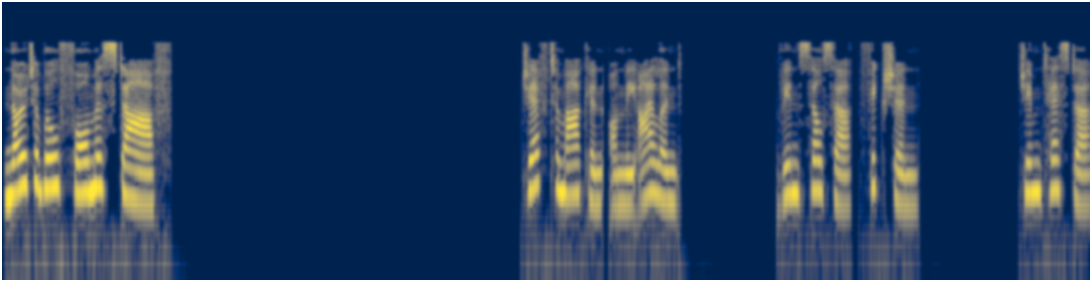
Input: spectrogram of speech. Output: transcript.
Notable former staff Jeff Tamarkin on the island Vin Seltzer, fiction Jim Testa,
